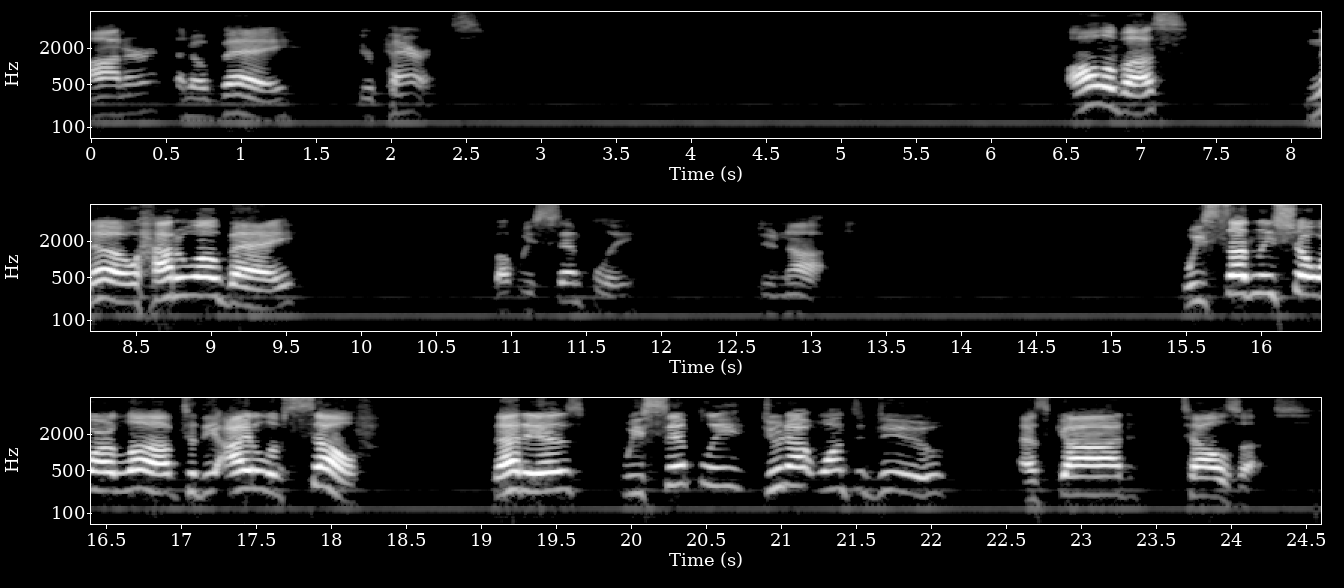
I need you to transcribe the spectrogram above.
honor and obey your parents. All of us know how to obey, but we simply do not. We suddenly show our love to the idol of self. That is, we simply do not want to do as God tells us.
